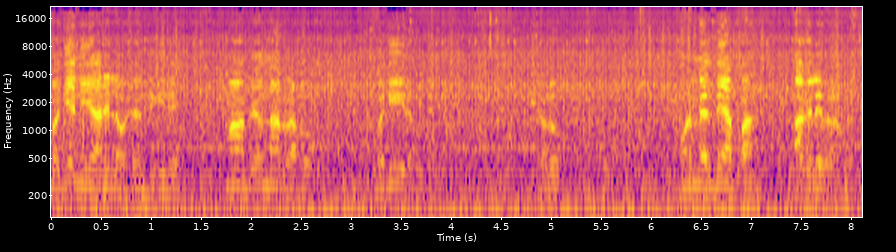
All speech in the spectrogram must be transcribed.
ਵਧੀਆ ਨਜ਼ਾਰੇ ਲਓ ਜ਼ਿੰਦਗੀ ਦੇ, ਮਾਂ ਪਿਓ ਨਾਲ ਰਹੋ, ਵਧੀਆ ਹੀ ਰਹੋ ਚਲੋ, ਹੁਣ ਮਿਲਦੇ ਹਾਂ ਆਪਾਂ ਅਗਲੇ ਵਲੋਗ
